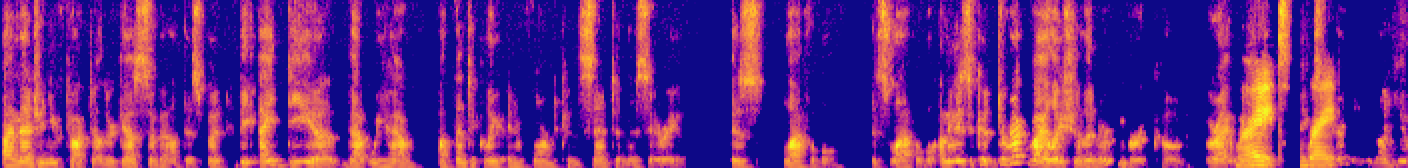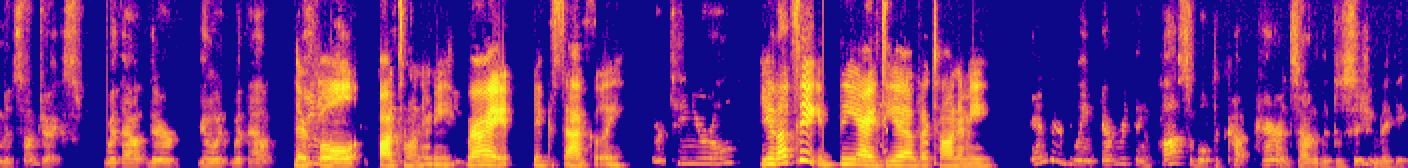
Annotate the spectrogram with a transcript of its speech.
i imagine you've talked to other guests about this but the idea that we have authentically informed consent in this area is laughable. It's laughable. I mean, it's a direct violation of the Nuremberg Code, right? Right, right. On human subjects without their, you know, without their full autonomy. Right, exactly. 13 year old. Yeah, that's the, the idea of autonomy. And they're doing everything possible to cut parents out of the decision making.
